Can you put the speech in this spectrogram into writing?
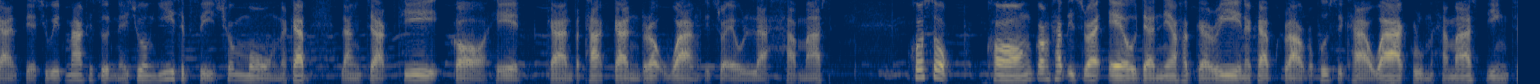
การเสียชีวิตมากที่สุดในช่วง 24 ชั่วโมงนะครับหลังจากที่ก่อเหตุการประทะกันระหว่างอิสราเอลและฮามาสโฆษก ของกองทัพอิสราเอลดานิเอลฮักการีนะครับกล่าวกับผู้สื่อข่าวว่ากลุ่มฮามาสยิงจ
